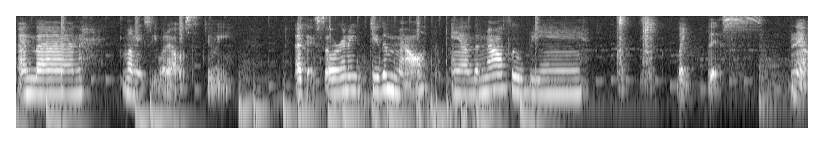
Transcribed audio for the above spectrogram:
And then, let me see, what else do we? Okay, so we're gonna do the mouth, and the mouth will be like this. No,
